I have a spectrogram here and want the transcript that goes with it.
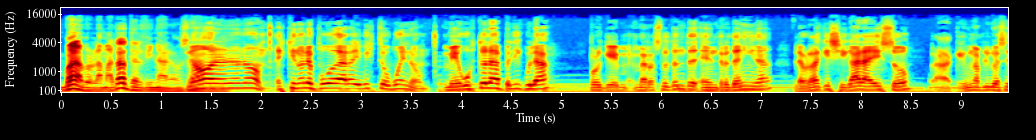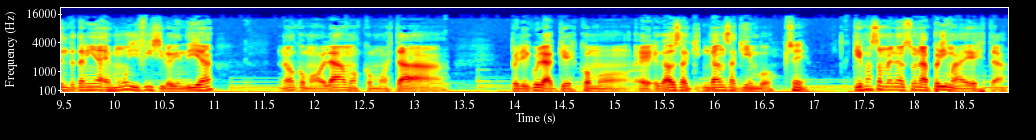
Bueno, pero la mataste al final. O sea, No, no, no, no. Es que no le puedo dar ahí visto bueno. Me gustó la película porque me resultó entretenida. La verdad que llegar a eso, a que una película sea entretenida, es muy difícil hoy en día. ¿No? Como hablábamos, como esta película que es como eh, Guns Akimbo. Sí. Que es más o menos una prima de esta.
